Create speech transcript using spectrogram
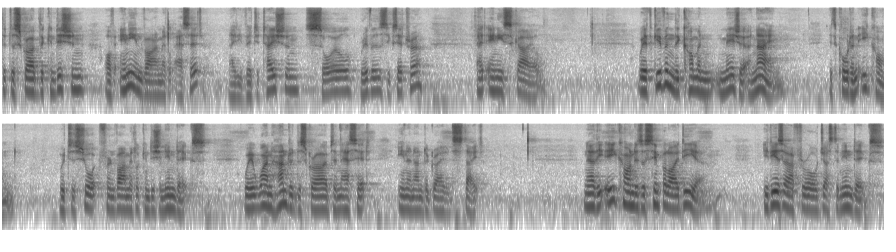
that describe the condition of any environmental asset, native vegetation, soil, rivers, etc., at any scale. We've given the common measure a name. It's called an ECOND, which is short for Environmental Condition Index where 100 describes an asset in an undegraded state. Now the econ is a simple idea. It is, after all, just an index.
